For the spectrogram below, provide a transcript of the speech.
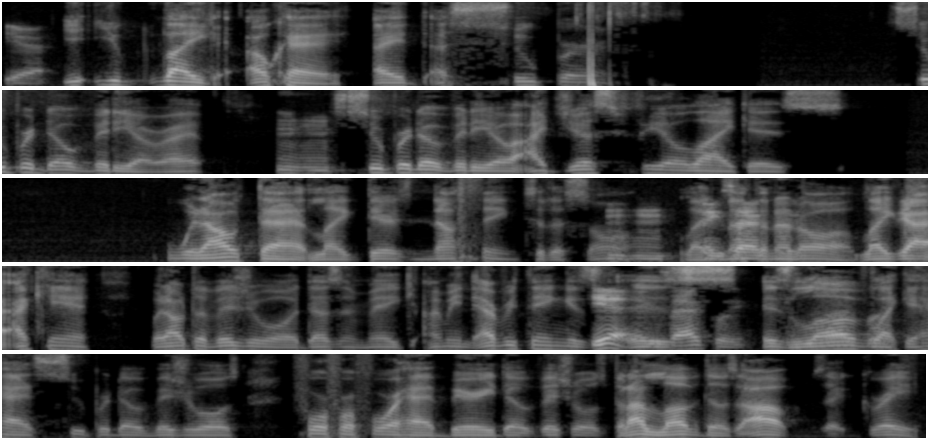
yeah you, you like okay a, a super super dope video, right? Hmm Super dope video. I just feel like is without that, like there's nothing to the song, Mhm, like exactly. nothing at all. Like I, I can't without the visual, it doesn't make. I mean, everything is Yeah, is exactly. is love. Exactly. Like it has super dope visuals. Four four four had very dope visuals, but I love those albums. They're great.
